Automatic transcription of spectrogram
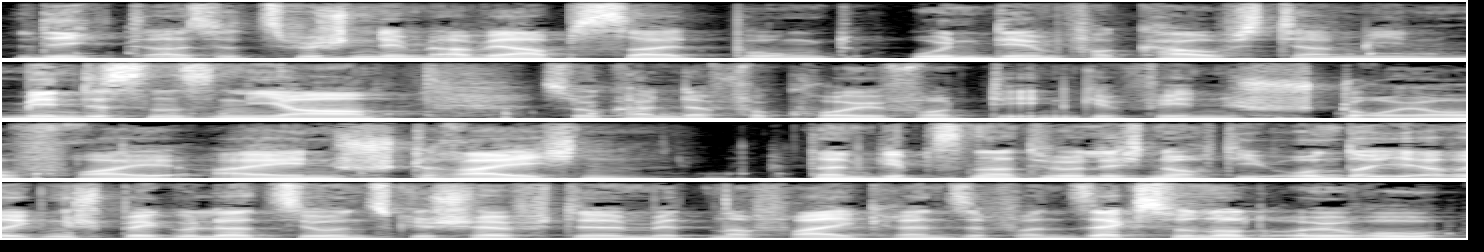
liegt also zwischen dem Erwerbszeitpunkt und dem Verkaufstermin mindestens ein Jahr, so kann der Verkäufer den Gewinn steuerfrei einstreichen. Dann gibt's natürlich noch die unterjährigen Spekulationsgeschäfte mit einer Freigrenze von 600 Euro.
